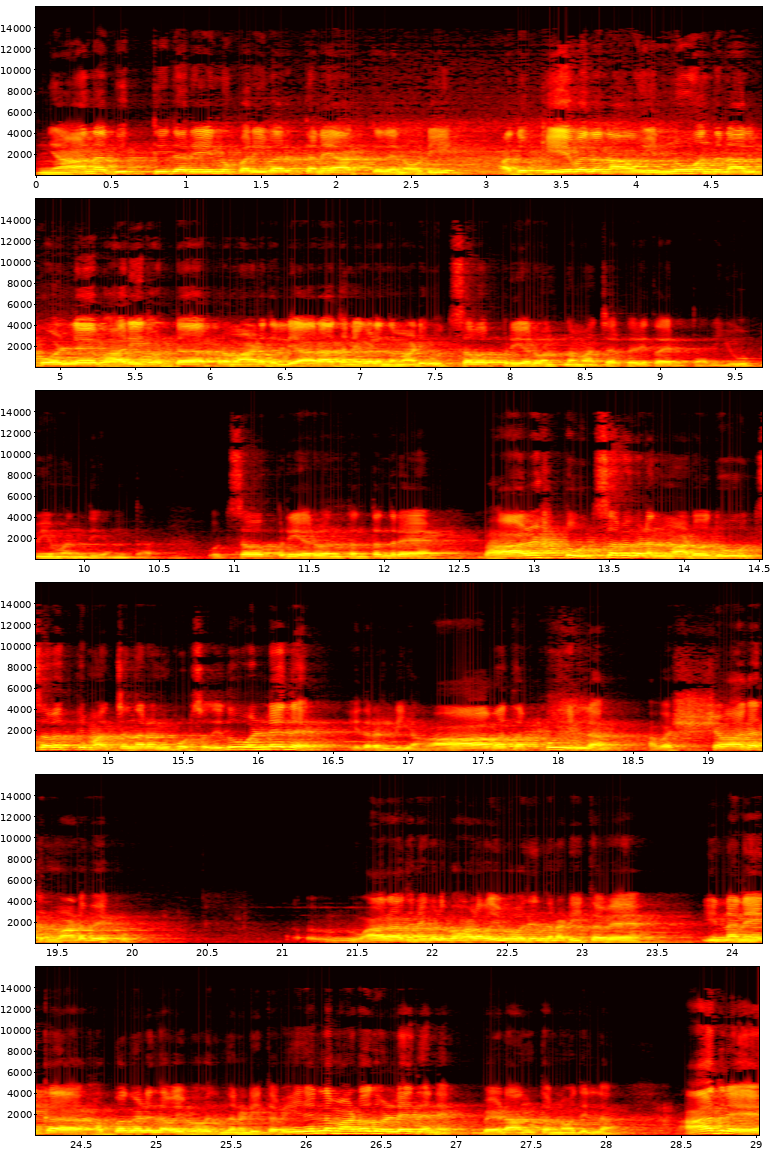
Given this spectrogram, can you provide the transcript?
ಜ್ಞಾನ ಬಿತ್ತಿದರೇನು ಪರಿವರ್ತನೆ ಆಗ್ತದೆ ನೋಡಿ, ಅದು ಕೇವಲ ನಾವು ಇನ್ನೂ ಒಂದು ನಾಲ್ಕು ಒಳ್ಳೆ ಭಾರಿ ದೊಡ್ಡ ಪ್ರಮಾಣದಲ್ಲಿ ಆರಾಧನೆಗಳನ್ನು ಮಾಡಿ ಉತ್ಸವ ಪ್ರಿಯರು ಅಂತ ನಮ್ಮ ಆಚಾರ ಕರಿತಾ ಇರ್ತಾರೆ, ಯು ಪಿ ಮಂದಿ ಅಂತ. ಉತ್ಸವ ಪ್ರಿಯರು ಅಂತಂತಂದರೆ ಬಹಳಷ್ಟು ಉತ್ಸವಗಳನ್ನು ಮಾಡೋದು, ಉತ್ಸವಕ್ಕೆ ಜನರನ್ನು ಕೂಡಿಸೋದು, ಇದು ಒಳ್ಳೆಯದೇ ಇದರಲ್ಲಿ ಯಾವ ತಪ್ಪು ಇಲ್ಲ, ಅವಶ್ಯವಾಗಿ ಅದನ್ನು ಮಾಡಬೇಕು. ಆರಾಧನೆಗಳು ಬಹಳ ವೈಭವದಿಂದ ನಡೀತವೆ. ಇನ್ನು ಅನೇಕ ಹಬ್ಬಗಳೆಲ್ಲ ವೈಭವದಿಂದ ನಡೀತವೆ. ಇದೆಲ್ಲ ಮಾಡೋದು ಒಳ್ಳೆಯದೇನೆ ಬೇಡ ಅಂತ ಅನ್ನೋದಿಲ್ಲ. ಆದರೆ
